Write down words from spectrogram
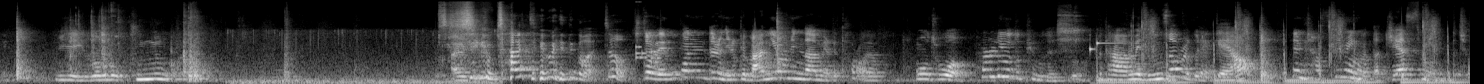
근데? 이제 이거로 굽는 거예요. 지금 잘 되고 있는 거 맞죠? 진짜 외국 언니들은 이렇게 많이 올린 다음에 이렇게 털어요. 어 좋아. 헐리우드 피부 됐어. 그 다음에 눈썹을 그릴게요. 쌤 자스민 같다. 제스민. 그쵸?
